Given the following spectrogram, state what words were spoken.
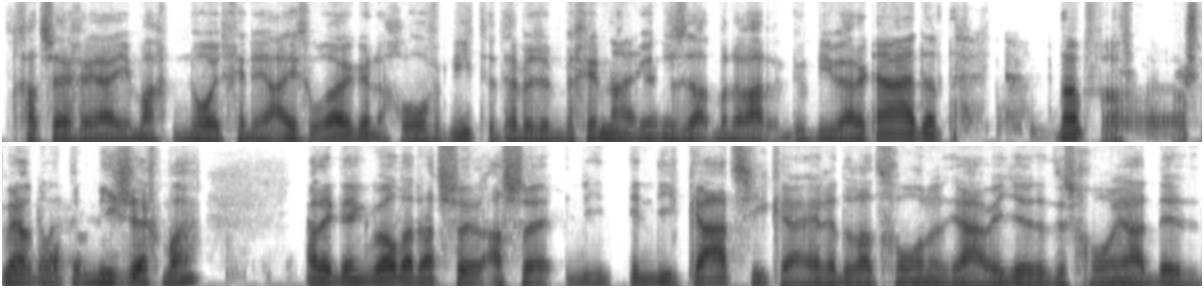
gaat zeggen, ja, je mag nooit geen AI gebruiken. Dat geloof ik niet. Dat hebben ze in het begin nee. dat, maar dat natuurlijk niet werken. Ja, dat, dat dat hem niet, zeg maar. Maar ik denk wel dat als ze, als ze die indicatie krijgen, dat dat gewoon, ja, weet je, dat is gewoon, ja, dit,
